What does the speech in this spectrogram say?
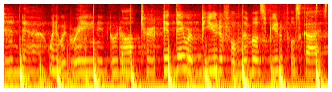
And uh, when it would rain, it would all turn. It, they were beautiful, the most beautiful skies,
